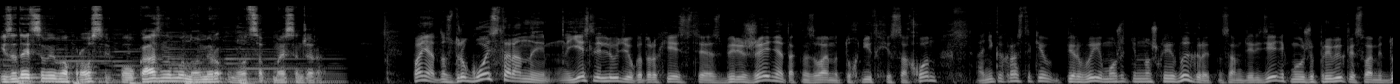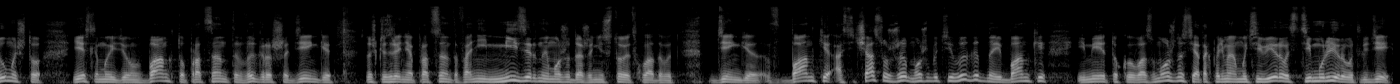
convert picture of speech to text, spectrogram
и задать свои вопросы по указанному номеру WhatsApp мессенджера. Понятно. С другой стороны, если люди, у которых есть э, сбережения, так называемый тухнит хисахон, они как раз-таки впервые, может, немножко и выиграть, на самом деле, денег. Мы уже привыкли с вами думать, что если мы идем в банк, то проценты выигрыша, деньги, с точки зрения процентов, они мизерные, может, даже не стоит вкладывать деньги в банке. А сейчас уже, может быть, и выгодно, и банки имеют такую возможность, я так понимаю, мотивировать, стимулировать людей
